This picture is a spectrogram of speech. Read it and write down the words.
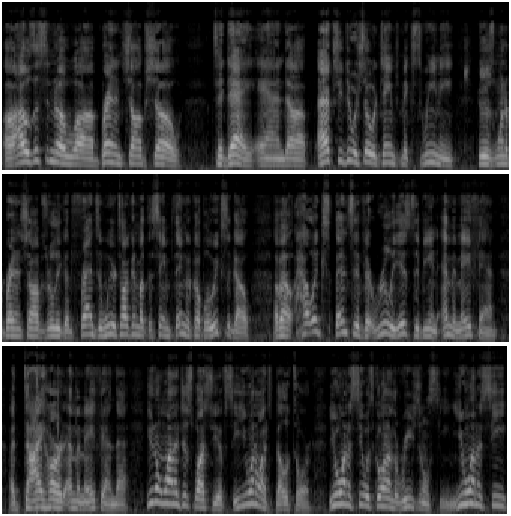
uh, I was listening to uh, Brendan Schaub's show today, and uh, I actually do a show with James McSweeney, who is one of Brendan Schaub's really good friends, and we were talking about the same thing a couple of weeks ago about how expensive it really is to be an MMA fan, a die-hard MMA fan. That you don't want to just watch the UFC, you want to watch Bellator, you want to see what's going on in the regional scene, you want to see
